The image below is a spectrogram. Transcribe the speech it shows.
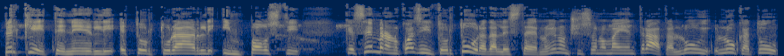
perché tenerli e torturarli in posti che sembrano quasi di tortura dall'esterno. Io non ci sono mai entrata. Lui- Luca, tu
